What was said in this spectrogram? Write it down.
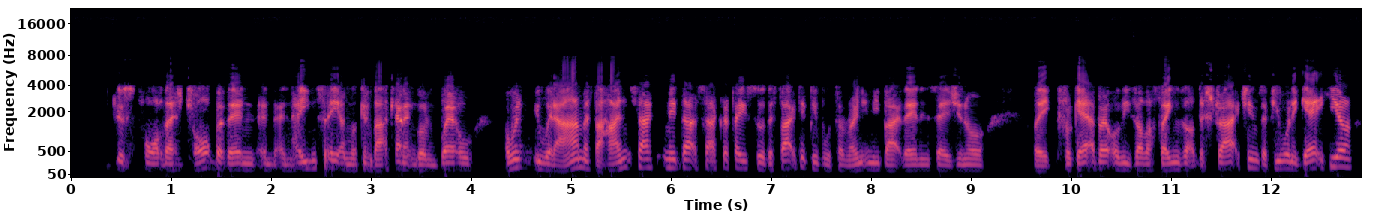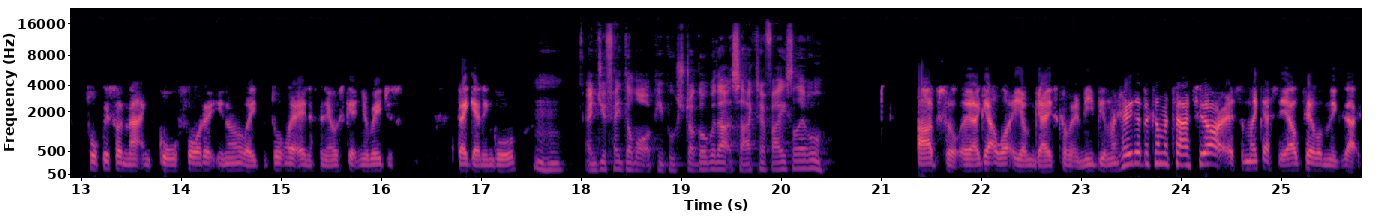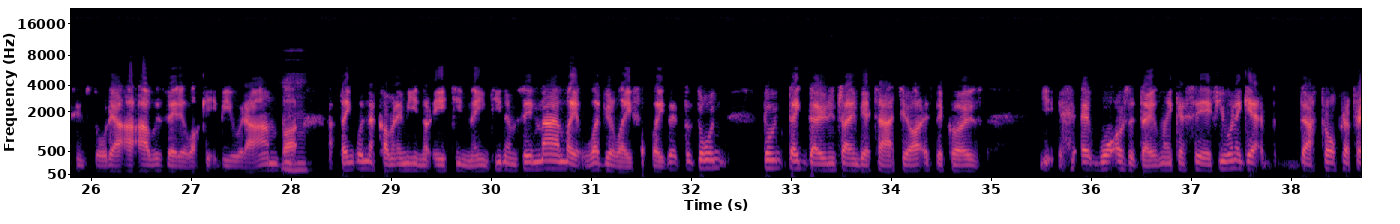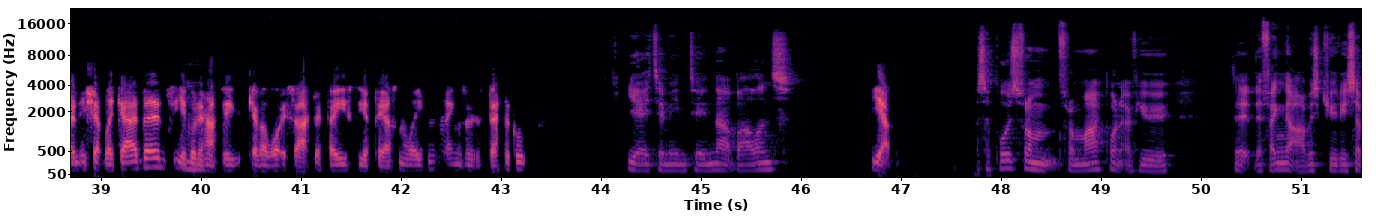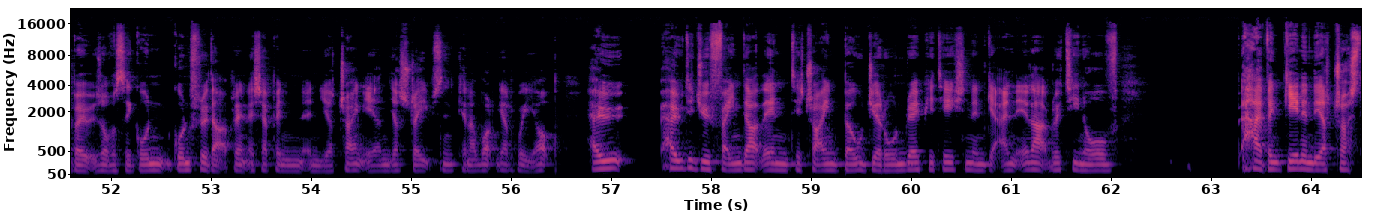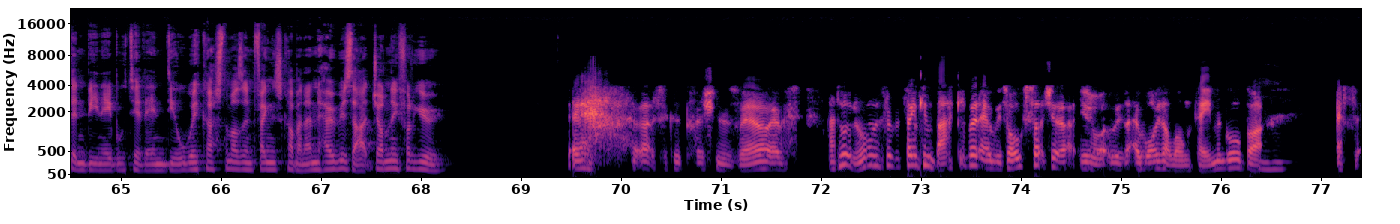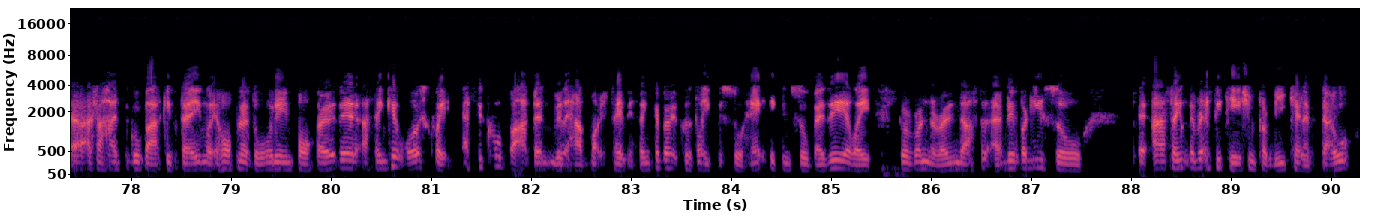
just for this job. But then in, in, hindsight, I'm looking back at it and going, well, I wouldn't be where I am if I hadn't sac- made that sacrifice. So the fact that people turn around to me back then and says, you know, like forget about all these other things that are distractions. If you want to get here, focus on that and go for it. You know, like don't let anything else get in your way. Just big in and go. Mm-hmm. And do you find a lot of people struggle with that sacrifice level? Absolutely. I get a lot of young guys coming to me being like, How did I become a tattoo artist? And like I say, I'll tell them the exact same story. I, I was very lucky to be where I am, but mm-hmm. think when they're coming to me and they're 18, 19, I'm saying, man, like live your life. Like don't don't dig down and try and be a tattoo artist because it waters it down. Like I say, if you want to get a proper apprenticeship like I did, you're mm. going to have to give a lot of sacrifice to your personal life and things, and it's difficult. Yeah, to maintain that balance. Yeah. I suppose from from my point of view, the the thing that I was curious about was obviously going going through that apprenticeship and, and you're trying to earn your stripes and kind of work your way up. How how did you find that then to try and build your own reputation and get into that routine of having gaining their trust and being able to then deal with customers and things coming in? How was that journey for you? Eh, That's a good question as well. I don't know. Thinking back about it, it was all such a you know it was it was a long time ago, but. Mm-hmm. If, if I had to go back in time, like hopping a DeLorean and pop out there, I think it was quite difficult, but I didn't really have much time to think about it because life was so hectic and so busy. Like, you were running around after everybody. So I think the reputation for me kind of built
